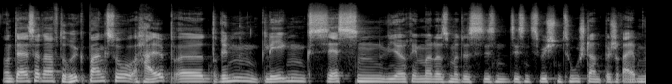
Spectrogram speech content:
Und der ist halt auf der Rückbank so halb äh, drin gelegen, gesessen, wie auch immer, dass man das, diesen, diesen Zwischenzustand beschreiben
